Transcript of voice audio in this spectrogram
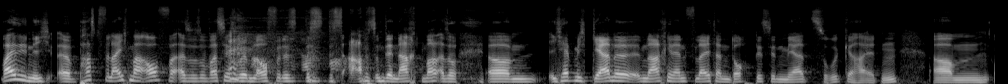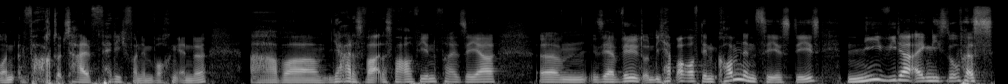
weiß ich nicht, äh, passt vielleicht mal auf, also so was ihr so im Laufe des, des, des Abends und der Nacht macht. Also ähm, ich hätte mich gerne im Nachhinein vielleicht dann doch ein bisschen mehr zurückgehalten ähm, und war auch total fertig von dem Wochenende. Aber ja, das war, das war auf jeden Fall sehr, ähm, sehr wild. Und ich habe auch auf den kommenden CSDs nie wieder eigentlich sowas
